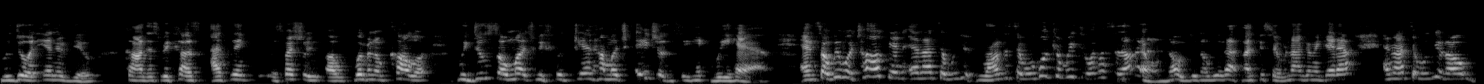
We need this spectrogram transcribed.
we do an interview, Condace, because I think, especially uh, women of color, we do so much, we forget how much agency we have. And so we were talking, and I said, well, Wanda said, well, what can we do? And I said, I don't know. You know, we're not, like you said, we're not going to get out. And I said, well, you know,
